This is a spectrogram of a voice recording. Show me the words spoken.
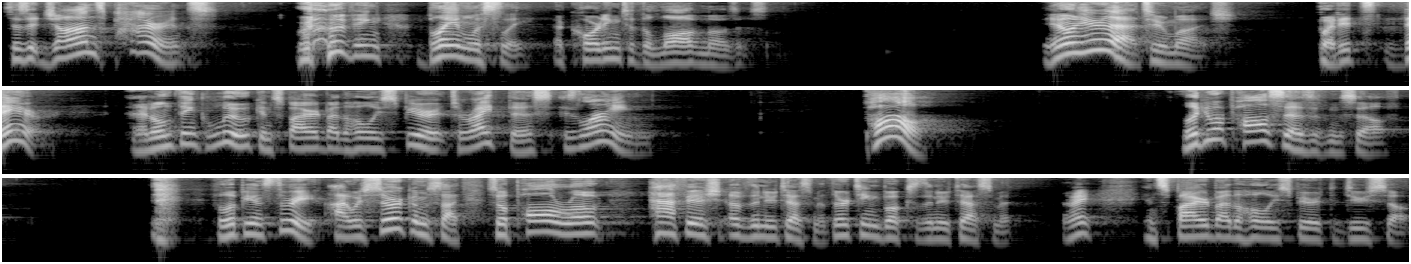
It says that John's parents were living blamelessly according to the law of Moses. You don't hear that too much, but it's there. And I don't think Luke, inspired by the Holy Spirit to write this, is lying. Paul. Look at what Paul says of himself. Philippians 3, I was circumcised. So Paul wrote half-ish of the New Testament, 13 books of the New Testament, right? Inspired by the Holy Spirit to do so.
